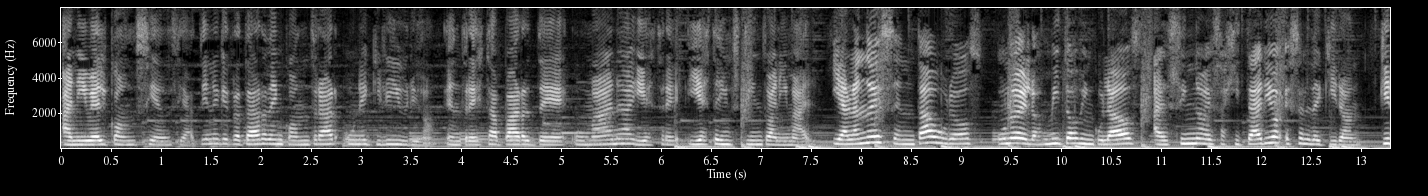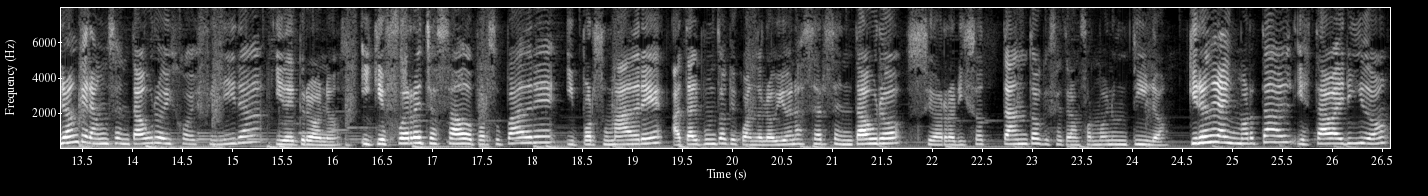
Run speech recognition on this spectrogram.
a nivel conciencia. Tiene que tratar de encontrar un equilibrio entre esta parte humana y este, y este instinto animal. Y hablando de centauros, uno de los mitos vinculados al signo de Sagitario es el de Quirón. Quirón que era un centauro hijo de Filira y de Cronos, y que fue rechazado por su padre y por su madre a tal punto que cuando lo vio nacer centauro se horrorizó tanto que se transformó en un tilo. Quirón era inmortal y estaba herido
